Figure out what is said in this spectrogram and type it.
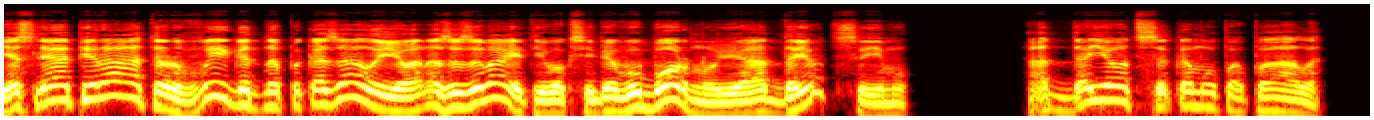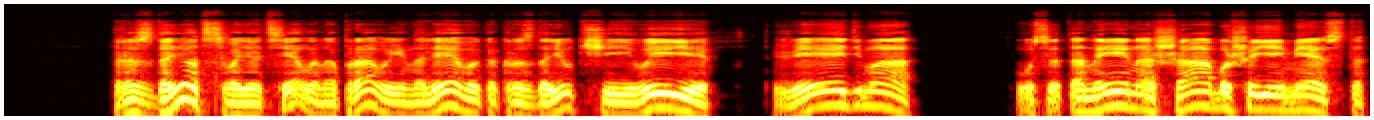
Если оператор выгодно показал ее, она зазывает его к себе в уборную и отдается ему. Отдается, кому попало раздает свое тело направо и налево, как раздают чаевые. Ведьма! У сатаны на шабаше ей место.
